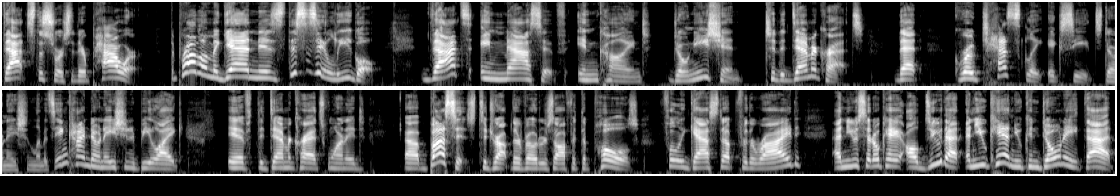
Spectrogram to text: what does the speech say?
That's the source of their power. The problem, again, is this is illegal. That's a massive in kind donation to the Democrats that grotesquely exceeds donation limits. In kind donation would be like if the Democrats wanted uh, buses to drop their voters off at the polls, fully gassed up for the ride. And you said, okay, I'll do that. And you can, you can donate that,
